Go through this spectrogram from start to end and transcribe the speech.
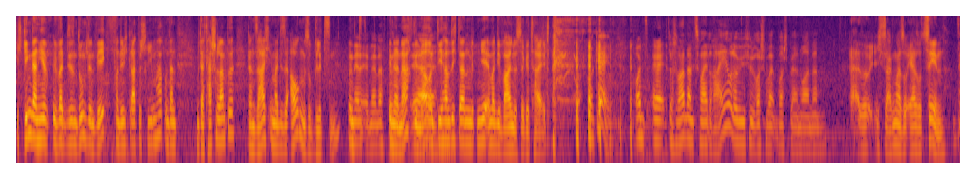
ich ging dann hier über diesen dunklen Weg, von dem ich gerade beschrieben habe, und dann mit der Taschenlampe, dann sah ich immer diese Augen so blitzen. In der, in der Nacht. in der Nacht, Ja, genau. ja. Und die haben sich dann mit mir immer die Walnüsse geteilt. Okay. Und äh, das waren dann zwei, drei oder wie viele Waschbär, Waschbären waren dann? Also ich sage mal so eher so zehn.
